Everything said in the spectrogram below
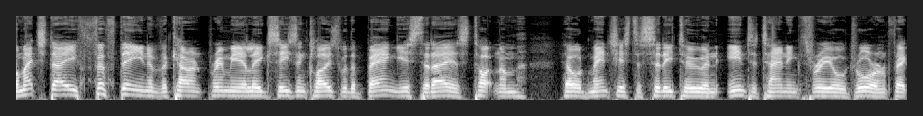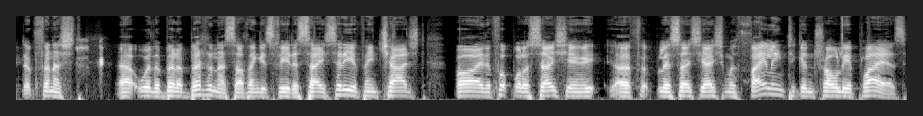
Well, match day 15 of the current Premier League season closed with a bang yesterday as Tottenham held Manchester City to an entertaining 3 all draw. In fact, it finished uh, with a bit of bitterness, I think it's fair to say. City have been charged by the Football, Associ- uh, Football Association with failing to control their players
